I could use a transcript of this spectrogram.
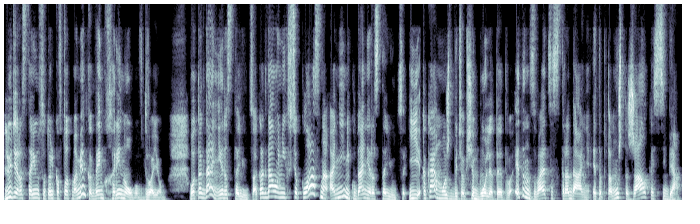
Люди расстаются только в тот момент, когда им хреново вдвоем. Вот тогда они расстаются. А когда у них все классно, они никуда не расстаются. И какая может быть вообще боль от этого? Это называется страдание. Это потому что жалко себя.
